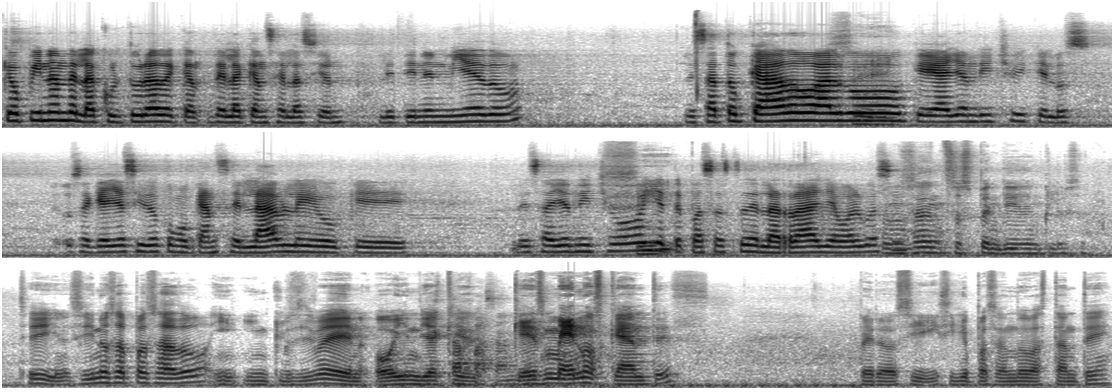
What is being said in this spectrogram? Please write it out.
¿Qué opinan de la cultura de, la cancelación? ¿Le tienen miedo? ¿Les ha tocado algo Sí. que hayan dicho y que los, o sea, que haya sido como cancelable o que les hayan dicho, oye, Sí. te pasaste de la raya o algo así? Nos han suspendido incluso. Sí, sí nos ha pasado, in- inclusive en- hoy en día Está que, pasando. que es menos que antes, pero sí, sigue pasando bastante.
